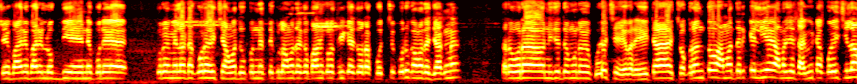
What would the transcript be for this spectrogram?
সে বাইরে বাইরে লোক দিয়ে এনে পরে, করে মেলাটা করে হয়েছে। আমাদের উপর উপনেত্রীগুলো আমাদেরকে বারণ করে, ঠিক আছে, ওরা করছে করুক, আমাদের যাক না। তারা ওরা নিজেদের মনে করেছে। এবার এইটা চক্রান্ত আমাদেরকে নিয়ে আমরা যে দাবিটা করেছিলাম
